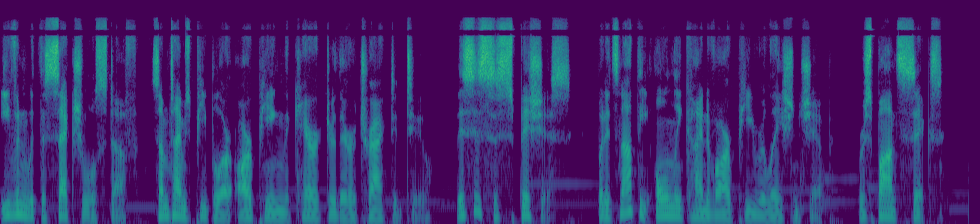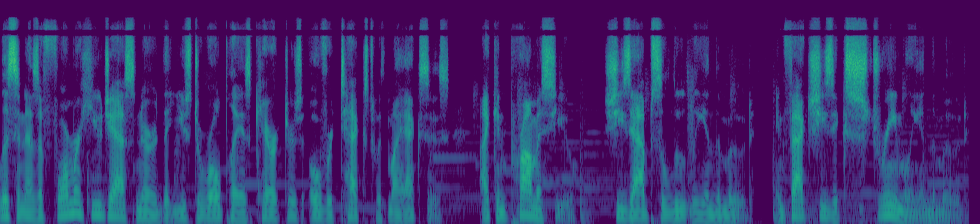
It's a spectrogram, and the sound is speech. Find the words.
even with the sexual stuff, sometimes people are RPing the character they're attracted to. This is suspicious, but it's not the only kind of RP relationship. Response 6. Listen, as a former huge ass nerd that used to roleplay as characters over text with my exes, I can promise you, she's absolutely in the mood. In fact, she's extremely in the mood,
